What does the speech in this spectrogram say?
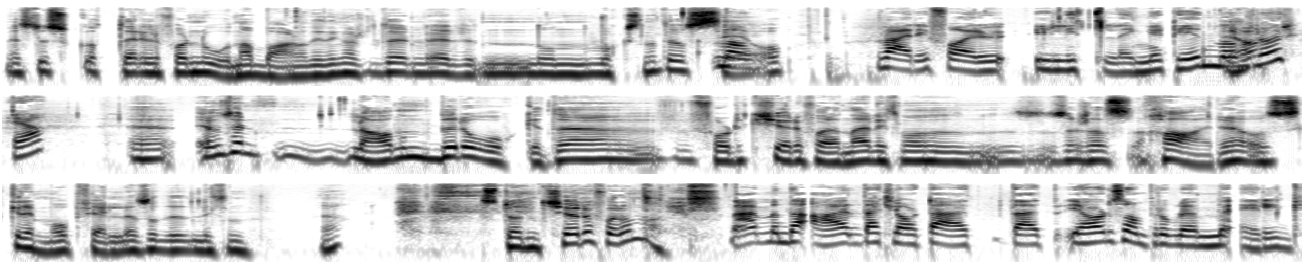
Mens du skotter eller får noen av barna dine kanskje, eller noen voksne til å se Man- opp. Være i fare i litt lengre tid, med Ja. ord. Ja. Eh, eventuelt la noen bråkete folk kjøre foran deg, liksom og, sånn slags hare, og skremme opp fjellet. så det liksom, ja. Stuntkjøre foran, da. Nei, men det er, det er klart det er, det er Jeg har det samme problemet med elg.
